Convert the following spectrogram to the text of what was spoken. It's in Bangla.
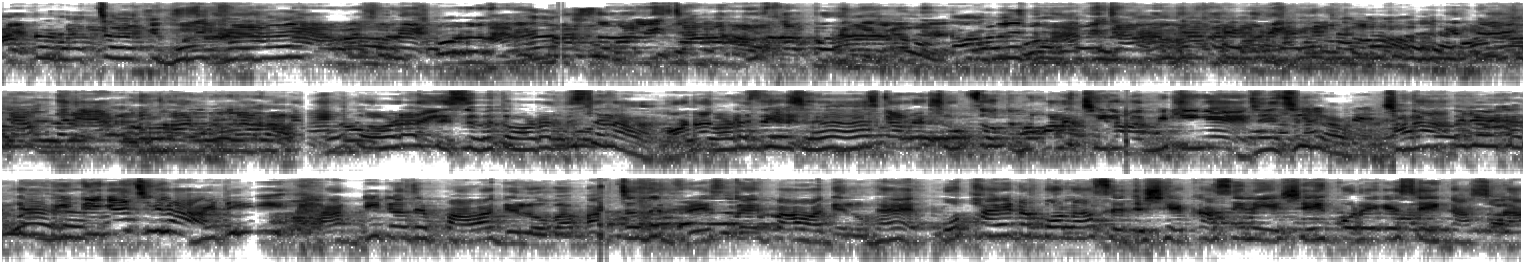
আপনার বাচ্চাকে গুলি খায়? শুনে আমি পার্সোনালি জামা হিসাব করি কিন্তু আমি জামা হিসাব করি কিন্তু আপনারা এত অর্ডার দিছে তো অর্ডার দিছে না। অর্ডার দিয়েছে তুমি ওখানে ছিল মিটিং এ? জি ছিলাম। মিটিং এ ছিলা? মিটিং হাড্ডিটা যে পাওয়া গেল বা বাচ্চাদের ড্রেসটাই পাওয়া গেল হ্যাঁ? কোথায় এটা বলা আছে যে শেখ হাসিনা এসেই করে গেছে এই কাজটা?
